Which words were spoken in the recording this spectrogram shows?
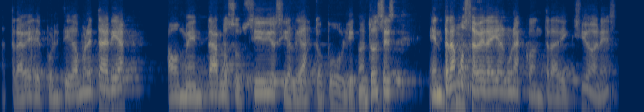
a través de política monetaria, aumentar los subsidios y el gasto público? Entonces, entramos a ver ahí algunas contradicciones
